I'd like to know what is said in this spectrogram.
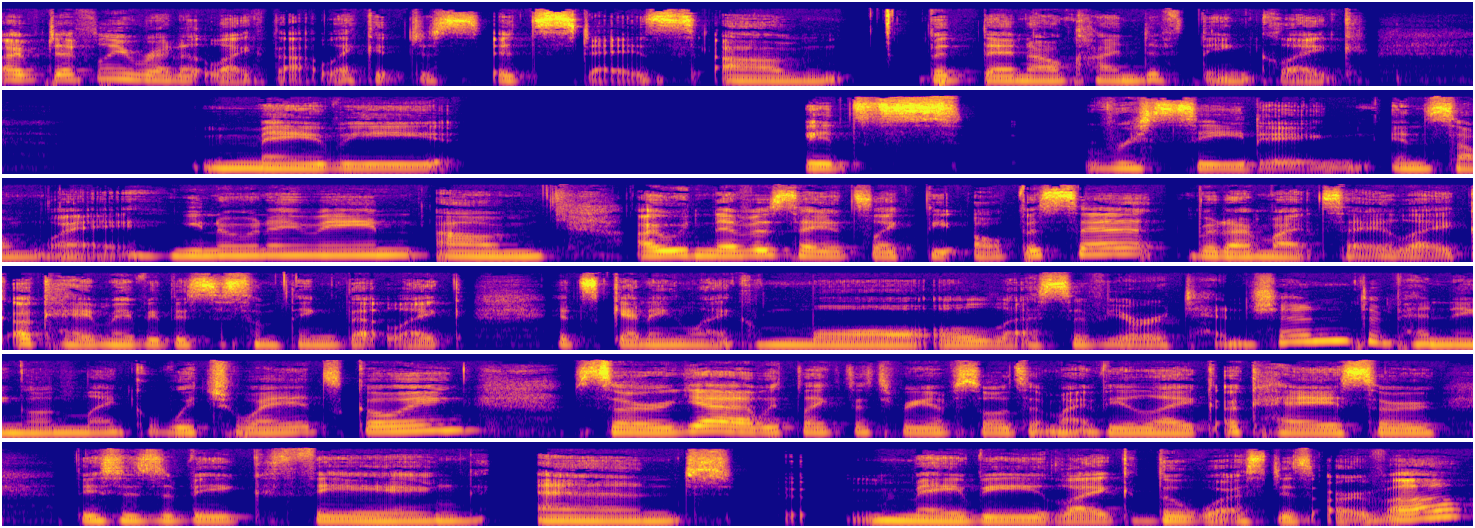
I've definitely read it like that. Like it just it stays. Um, but then I'll kind of think like maybe it's receding in some way. You know what I mean? Um, I would never say it's like the opposite, but I might say like, okay, maybe this is something that like it's getting like more or less of your attention depending on like which way it's going. So yeah, with like the three of swords, it might be like, okay, so this is a big thing and maybe like the worst is over.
